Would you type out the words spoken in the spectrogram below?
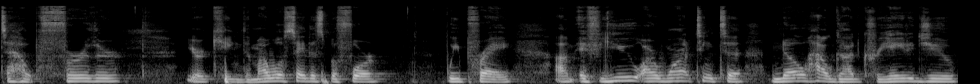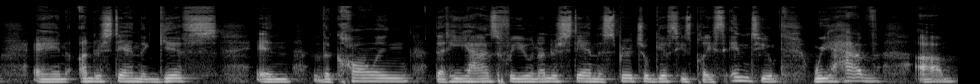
to help further your kingdom? I will say this before we pray. Um, if you are wanting to know how God created you and understand the gifts and the calling that He has for you and understand the spiritual gifts He's placed into you, we have um,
